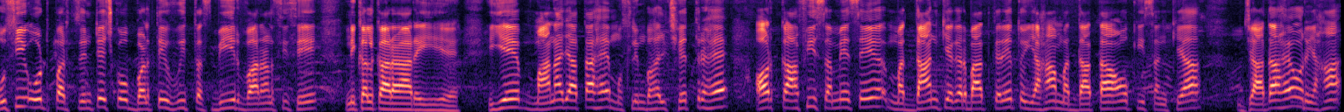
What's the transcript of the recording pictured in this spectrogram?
उसी वोट परसेंटेज को बढ़ती हुई तस्वीर वाराणसी से निकल कर आ रही है। ये माना जाता है मुस्लिम बहल क्षेत्र है और काफ़ी समय से मतदान की अगर बात करें तो यहाँ मतदाताओं की संख्या ज़्यादा है और यहाँ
